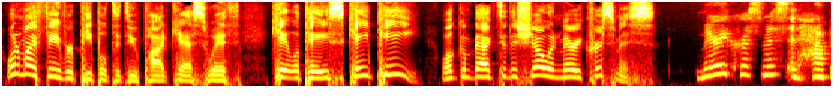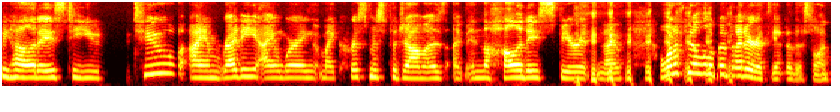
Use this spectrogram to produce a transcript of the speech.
one of my favorite people to do podcasts with, Kayla Pace. KP, welcome back to the show and Merry Christmas. Merry Christmas and happy holidays to you too. I am ready. I am wearing my Christmas pajamas. I'm in the holiday spirit and I, I want to feel a little bit better at the end of this one.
